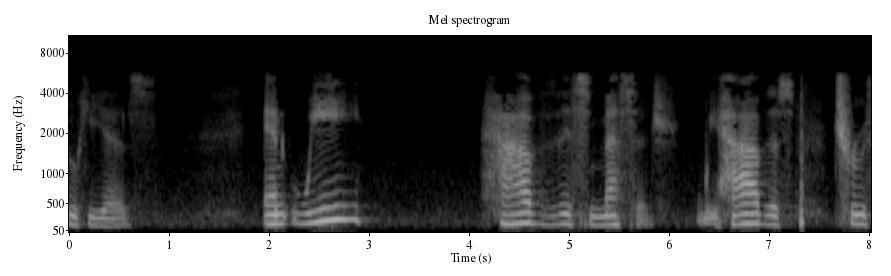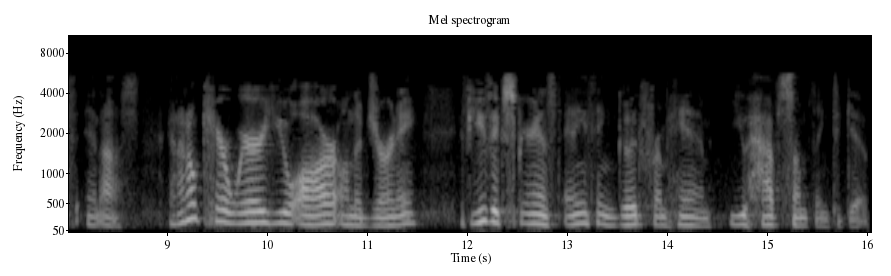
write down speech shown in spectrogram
who He is. And we have this message. We have this truth in us. And I don't care where you are on the journey, if you've experienced anything good from Him, you have something to give.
